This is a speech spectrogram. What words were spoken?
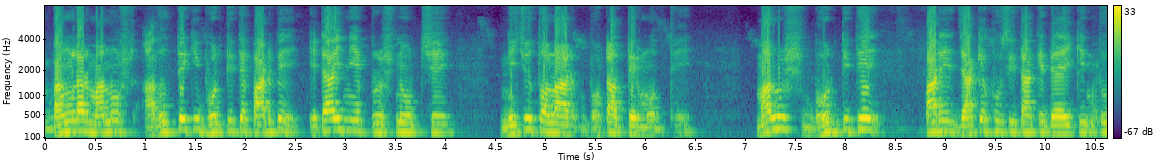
বাংলার মানুষ আদতে কি ভোট দিতে পারবে? এটাই নিয়ে প্রশ্ন উঠছে নিচুতলার ভোটারদের মধ্যে। মানুষ ভোট দিতে পারে, যাকে খুশি তাকে দেয়, কিন্তু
